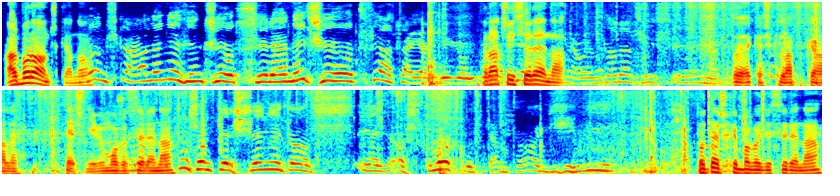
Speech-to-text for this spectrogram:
Albo rączka, no. Rączka, ale nie wiem czy od syreny, czy od Fiata jakiegoś. bo Raczej ja syrena. Miałem, to raczej syrena. To jakaś klapka, ale też nie wiem, może syrena. Tu są pierścienie, to z, jest o stłoków tam, to od drzwi. To też chyba będzie syrena.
